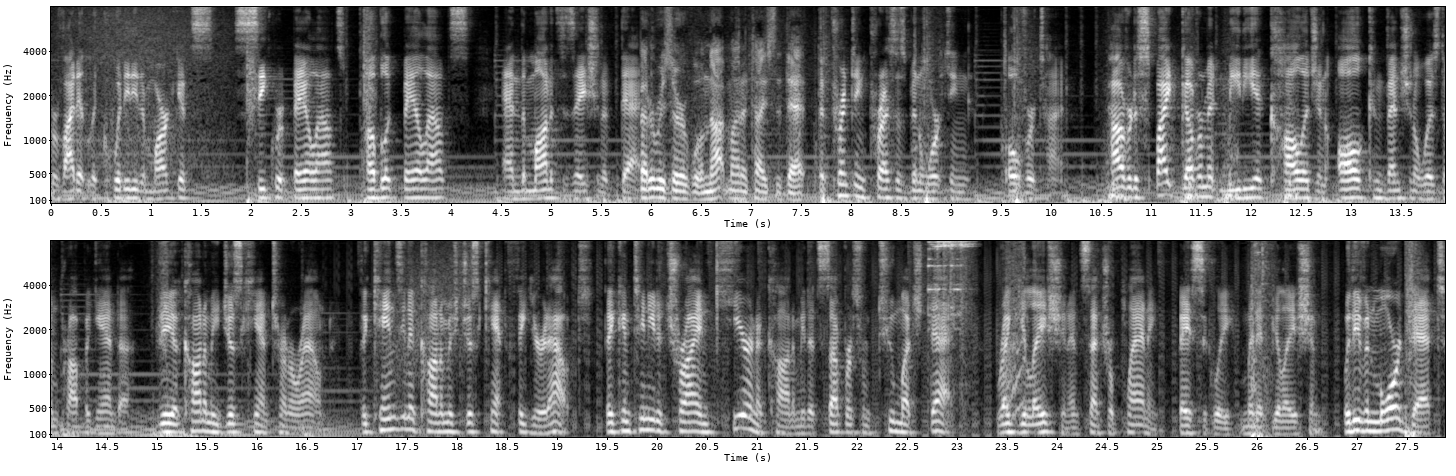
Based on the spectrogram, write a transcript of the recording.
provided liquidity to markets, secret bailouts, public bailouts, and the monetization of debt. Federal Reserve will not monetize the debt. The printing press has been working overtime. However, despite government, media, college, and all conventional wisdom propaganda, the economy just can't turn around. The Keynesian economists just can't figure it out. They continue to try and cure an economy that suffers from too much debt, regulation, and central planning, basically manipulation. With even more debt,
